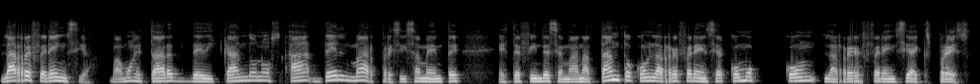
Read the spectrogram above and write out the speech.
la referencia. Vamos a estar dedicándonos a Del Mar precisamente este fin de semana, tanto con la referencia como con la referencia express,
